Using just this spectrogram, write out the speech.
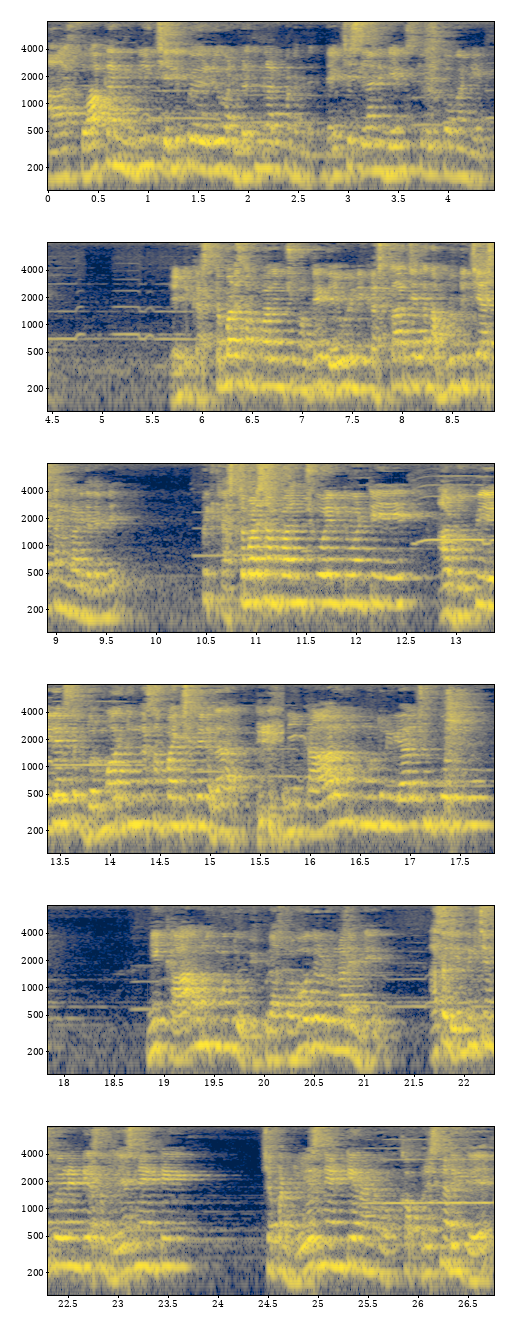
ఆ శ్లోకాన్ని మిగిలించి వెళ్ళిపోయాడు అని బ్రతిమలాడుకుంటుంది. దయచేసి ఇలాంటి గేమ్స్కి వెళ్ళిపోకండి ఏంటి కష్టపడి సంపాదించుకుంటే దేవుడు నీ కష్టార్జితాన్ని అభివృద్ధి చేస్తానన్నాడు కదండి. ఇప్పుడు కష్టపడి సంపాదించుకోలేనటువంటి ఆ డబ్బు ఏదైనా సరే దుర్మార్గంగా సంపాదించిందే కదా. నీ కాలమునకు ముందు నువ్వు వేయాల్సిపోదు నీ కాలమునికి ముందు ఇప్పుడు ఆ సహోదరుడు ఉన్నాడండి. అసలు ఎందుకు చనిపోయాడండి? అసలు రీజన్ ఏంటి? చెప్పండి రీజన్ ఏంటి అని ఒక్క ప్రశ్న అడిగితే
